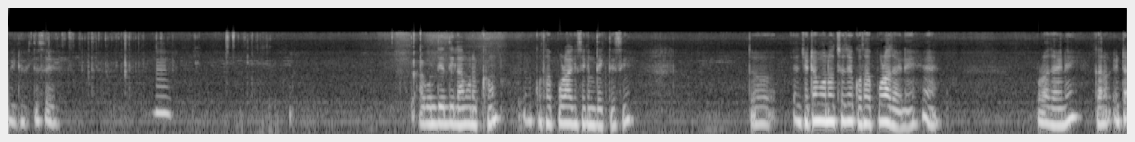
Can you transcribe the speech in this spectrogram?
ভিডিও হইতেছে? আগুন দিয়ে দিলাম অনেকক্ষণ। কোথাও পোড়া গেছে কিনা দেখতেছি। তো যেটা মনে হচ্ছে যে কোথাও পোড়া যায়নি হ্যাঁ। পোড়া যায়নি কারণ এটা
